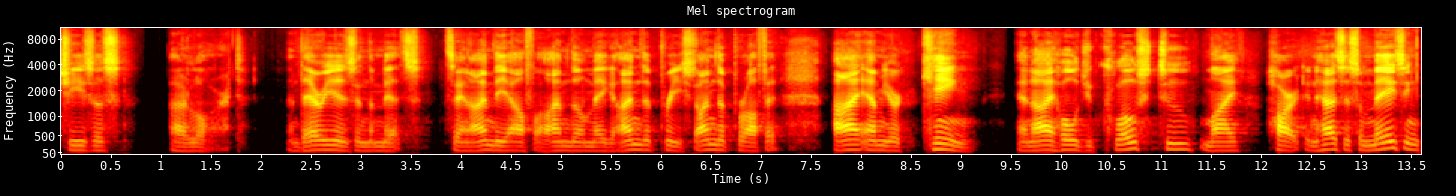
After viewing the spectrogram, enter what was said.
Jesus our Lord. And there he is in the midst, saying, I'm the Alpha, I'm the Omega, I'm the priest, I'm the prophet, I am your king, and I hold you close to my heart. And has this amazing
